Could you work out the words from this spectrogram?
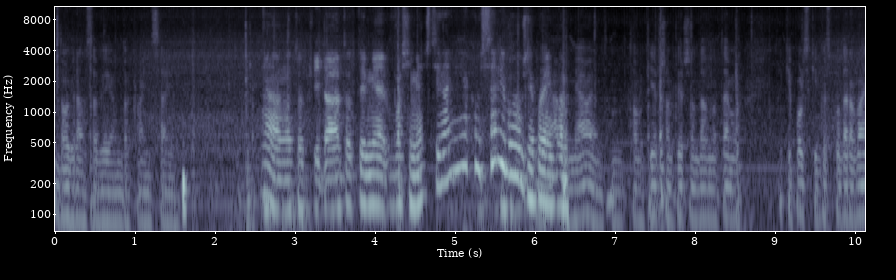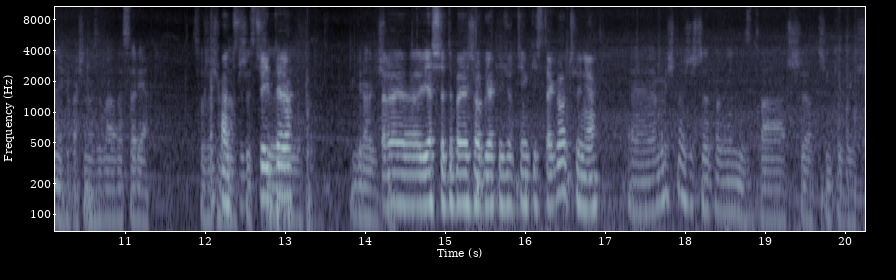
dogram sobie ją do końca i A, no to kwita, to ty mia właśnie miałeś ty na niej jakąś serię, bo już nie pamiętam. Miałem, miałem tą, tą pierwszą, pierwszą dawno temu. Takie polskie gospodarowanie chyba się nazywała ta seria. Co żeśmy A, tam czy- wszyscy czyli teraz- graliśmy. Ale jeszcze ty będziesz robił jakieś odcinki z tego, czy nie? E, myślę, że jeszcze powinien z dwa, trzy odcinki wyjść.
